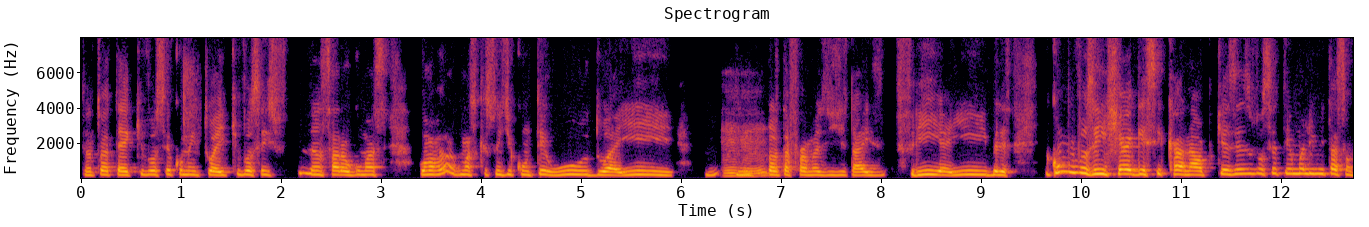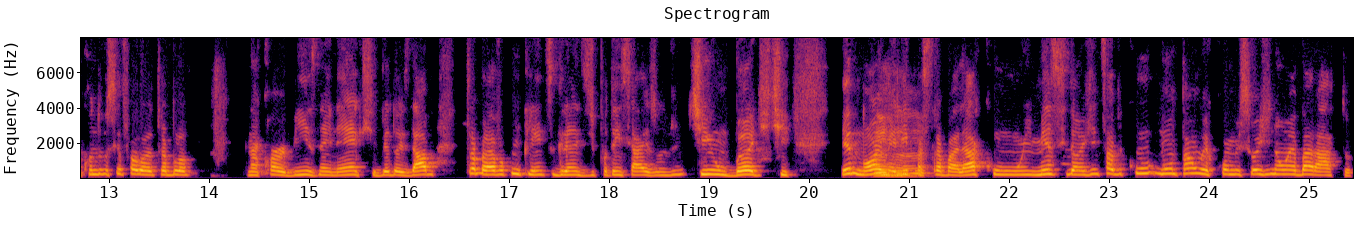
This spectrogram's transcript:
Tanto até que você comentou aí que vocês lançaram algumas, algumas questões de conteúdo aí, uhum. em plataformas digitais free aí, beleza. E como você enxerga esse canal? Porque às vezes você tem uma limitação. Quando você falou, eu trabalhou na Corebis, na Inext, B2W, trabalhava com clientes grandes de potenciais, onde tinha um budget enorme uhum. ali para trabalhar com imensidão. A gente sabe que montar um e-commerce hoje não é barato.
